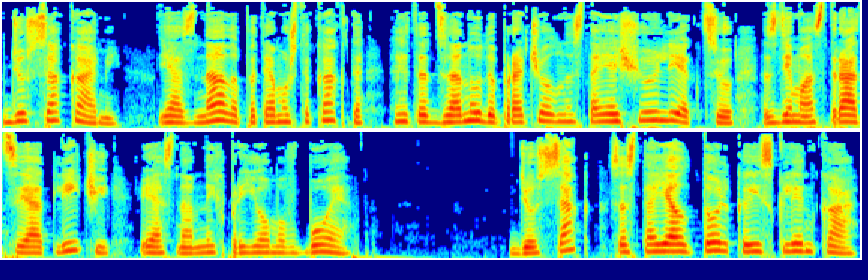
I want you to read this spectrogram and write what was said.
дюсаками. Я знала, потому что как-то этот зануда прочел настоящую лекцию с демонстрацией отличий и основных приемов боя. Дюсак состоял только из клинка,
